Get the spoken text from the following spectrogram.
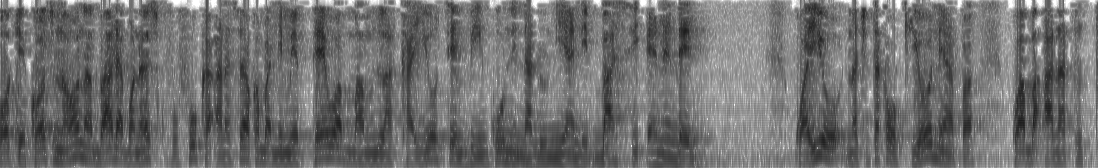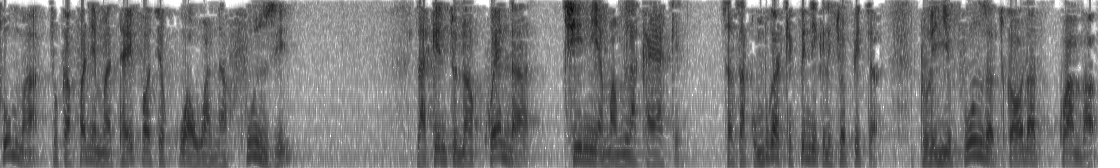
Okay kwa tunaona baada ya bwana yesu kufufuka anasema kwamba nimepewa mamlaka yote mbinguni na duniani. Basi enendeni. Kwa hiyo nachotaka ukione hapa kwamba anatutuma tukafanye mataifa yote kuwa wanafunzi lakini tunakwenda chini ya mamlaka yake. Sasa kumbuka kipindi kilichopita tulijifunza tukaona kwamba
